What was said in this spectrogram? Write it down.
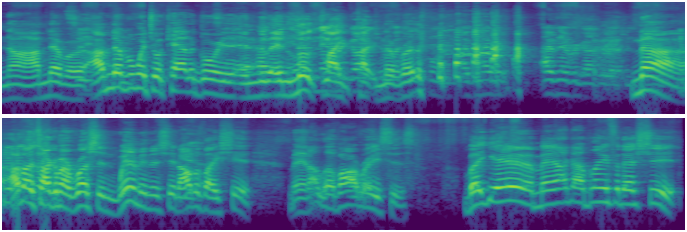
No, I've never, See- I've never went to a category and, I've- and I've looked never like type, never. Russian porn. I've never, I've never gone to Russian. Nah, I thought you talking about Russian women and shit. I was like, shit, man, I love all races. But yeah, man, I got blamed for that shit.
